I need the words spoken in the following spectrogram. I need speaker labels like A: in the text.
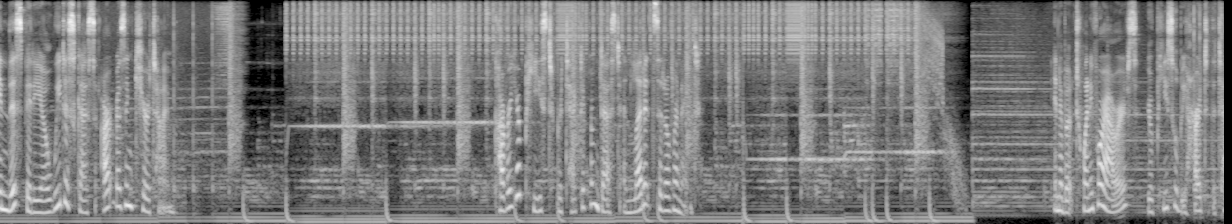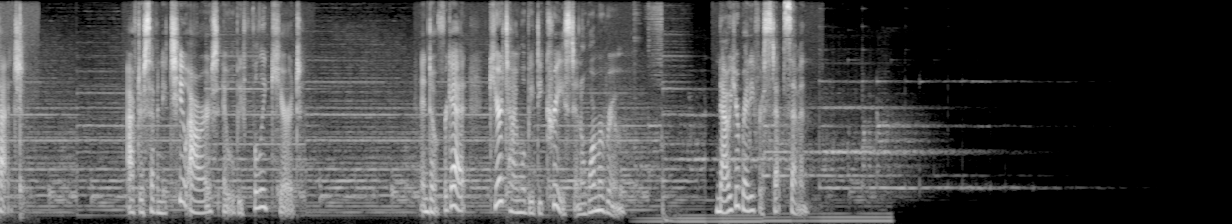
A: In this video, we discuss art resin cure time. Cover your piece to protect it from dust and let it sit overnight. In about 24 hours, your piece will be hard to the touch. After 72 hours, it will be fully cured. And don't forget, cure time will be decreased in a warmer room. Now you're ready for step 7.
